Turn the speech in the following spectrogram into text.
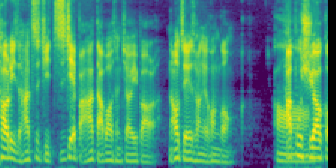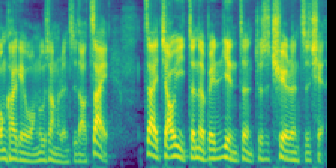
套利者他自己直接把它打包成交易包了，然后直接传给矿工，他不需要公开给网络上的人知道，在在交易真的被验证就是确认之前，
